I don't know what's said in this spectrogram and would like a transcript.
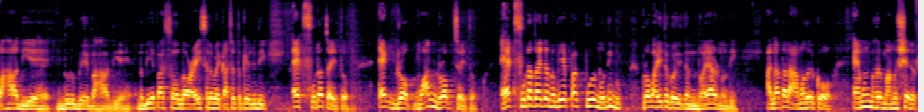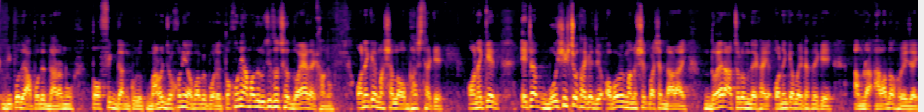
বাহা দিয়ে হে, দুর্বে বাহা দিয়ে হে। নবী পাক সাল্লাহ আলি সাল্লামের কাছে তো কেউ যদি এক ফোঁটা চাইতো, এক ড্রপ, ওয়ান ড্রপ চাইতো, এক ফোঁটা চাইতো, নবী পাক পুরো নদী প্রবাহিত করে দিতেন, দয়ার নদী। আল্লাহ তালা আমাদেরকেও এমনভাবে মানুষের বিপদে, আপদে দাঁড়ানো তৌফিক দান করুক। মানুষ যখনই অভাবে পড়ে, তখনই আমাদের উচিত হচ্ছে দয়া দেখানো। অনেকের মাসাল্লাহ অভ্যাস থাকে, অনেকের এটা বৈশিষ্ট্য থাকে যে অভাবে মানুষের পাশে দাঁড়ায়, দয়ার আচরণ দেখায়, অনেকে আবার এটা থেকে আমরা আলাদা হয়ে যাই।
